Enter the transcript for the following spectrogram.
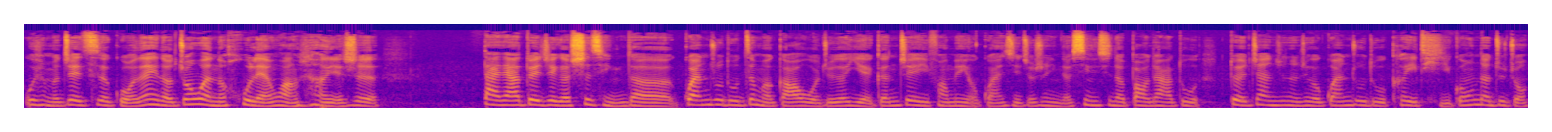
为什么这次国内的中文的互联网上也是。大家对这个事情的关注度这么高，我觉得也跟这一方面有关系，就是你的信息的爆炸度，对战争的这个关注度，可以提供的这种。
